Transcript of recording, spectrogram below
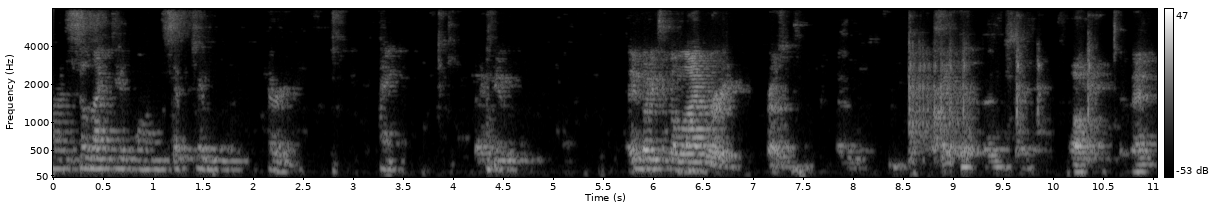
uh, selected on September third. Thank you. Thank you. Anybody from the library present? Okay, then.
